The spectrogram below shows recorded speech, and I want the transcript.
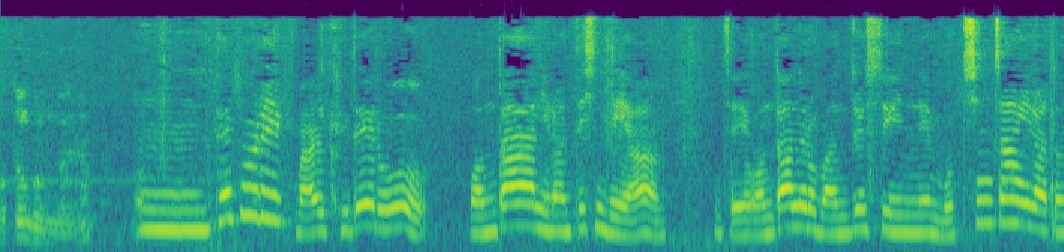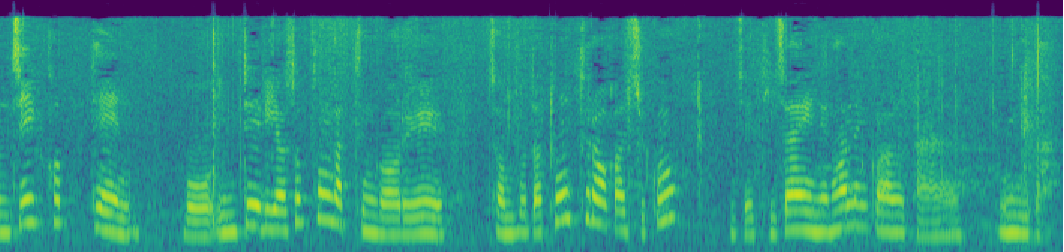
어떤 건가요? 음, 패브릭 말 그대로 원단이란 뜻인데요. 이제 원단으로 만들 수 있는 뭐 침장이라든지 커튼, 뭐 인테리어 소품 같은 거를 전부 다 통틀어 가지고 이제 디자인을 하는 걸 말합니다.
